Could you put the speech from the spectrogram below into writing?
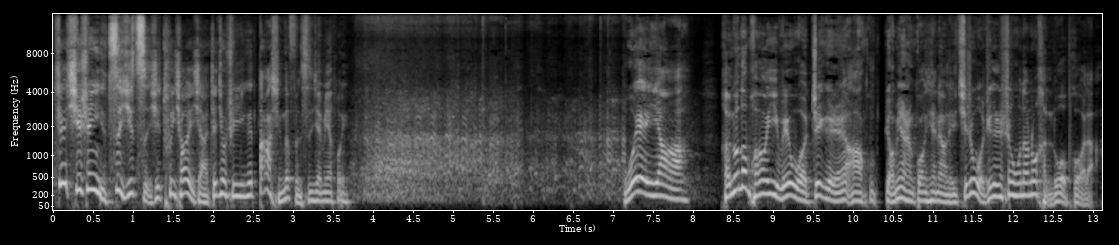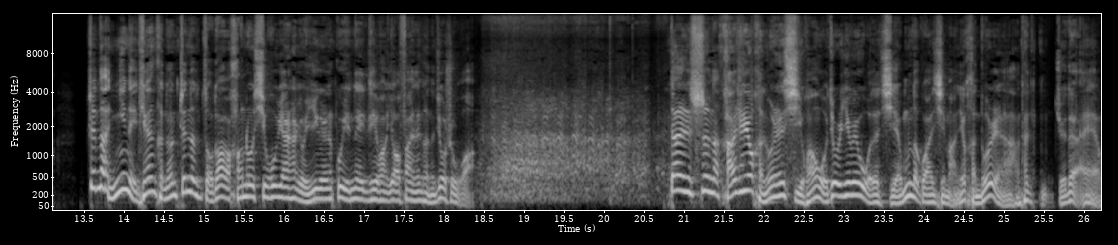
这其实你自己仔细推敲一下，这就是一个大型的粉丝见面会。我也一样啊，很多的朋友以为我这个人啊，表面上光鲜亮丽，其实我这个人生活当中很落魄的。真的，你哪天可能真的走到杭州西湖边上，有一个人跪那地方要饭，那可能就是我。但是呢，还是有很多人喜欢我，就是因为我的节目的关系嘛。有很多人啊，他觉得，哎呀，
